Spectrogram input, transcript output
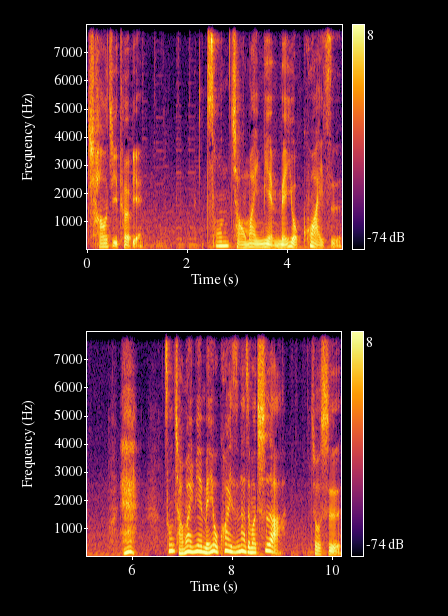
超级特别。葱炒麦面没有筷子，哎，葱炒麦面没有筷子，那怎么吃啊？就是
